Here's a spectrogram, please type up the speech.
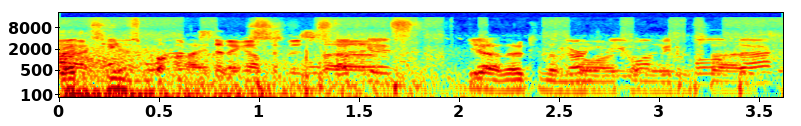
Red team's behind us. Yeah, they're to the north on the other side.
